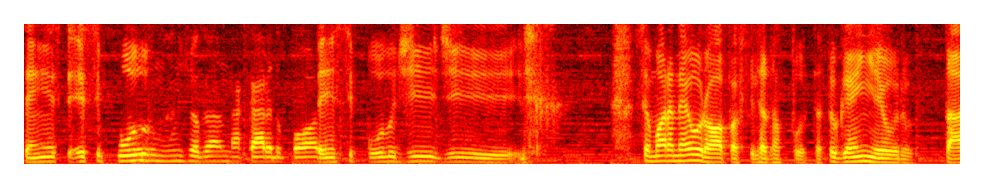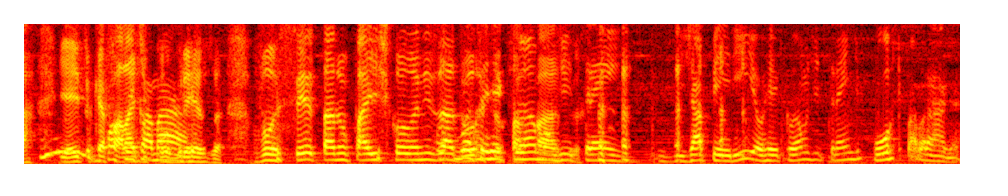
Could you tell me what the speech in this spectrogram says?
tem esse, esse pulo. Todo mundo jogando na cara do pobre. Tem esse pulo de. de... Você mora na Europa, filha da puta. Tu ganha em euro, tá? e aí tu quer falar reclamar. de pobreza. Você tá no país colonizador, Você reclama de trem de Japeri, eu reclamo de trem de Porto para Braga.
